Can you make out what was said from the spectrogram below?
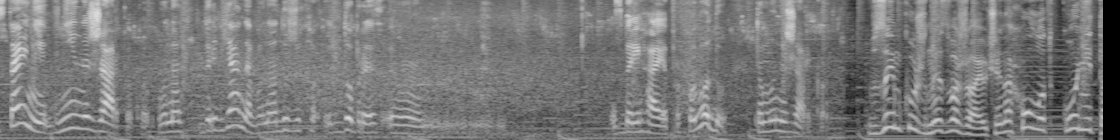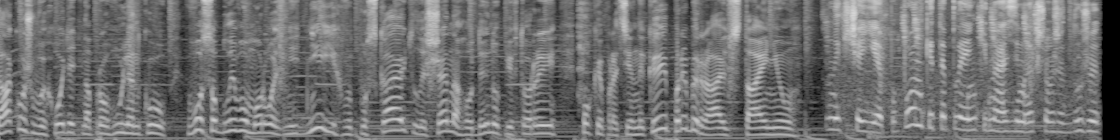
стайні в ній не жарко. Вона дерев'яна, вона дуже добре е, зберігає прохолоду, тому не жарко. Взимку ж, незважаючи на холод, коні також виходять на прогулянку. В особливо морозні дні їх випускають лише на годину-півтори, поки працівники прибирають стайню. У них ще є попонки тепленькі на зиму, якщо вже дуже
